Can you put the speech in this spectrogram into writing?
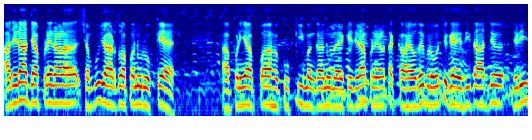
ਆ ਜਿਹੜਾ ਅੱਜ ਆਪਣੇ ਨਾਲ ਸ਼ੰਭੂ ਜਾਣ ਤੋਂ ਆਪਾਂ ਨੂੰ ਰੋਕਿਆ ਹੈ, ਆਪਣੀਆਂ ਆਪਾਂ ਹਕੂਕੀ ਮੰਗਾਂ ਨੂੰ ਲੈ ਕੇ ਜਿਹੜਾ ਆਪਣੇ ਨਾਲ ਧੱਕਾ ਹੋਇਆ ਉਹਦੇ ਵਿਰੋਧ ਚ ਗਏ ਸੀ, ਤਾਂ ਅੱਜ ਜਿਹੜੀ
